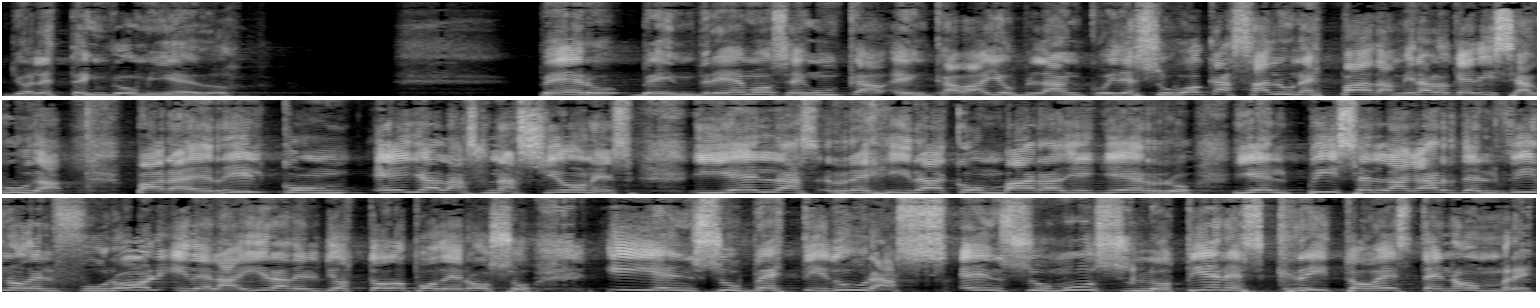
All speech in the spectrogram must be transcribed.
Yo les tengo miedo. Pero vendremos en, un, en caballo blanco y de su boca sale una espada, mira lo que dice, aguda, para herir con ella las naciones y él las regirá con vara de hierro y él pisa el lagar del vino del furor y de la ira del Dios Todopoderoso. Y en sus vestiduras, en su muslo tiene escrito este nombre,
